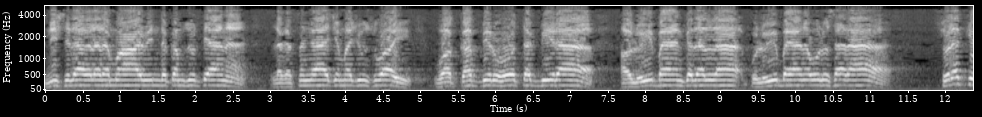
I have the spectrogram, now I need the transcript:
نشته دا غلره معاون د کمزورتیا نه لکه څنګه چې مجوس وایي وکبره تکبیرا او لوی بیان کړه الله په لوی بیان اول سره صورت کې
